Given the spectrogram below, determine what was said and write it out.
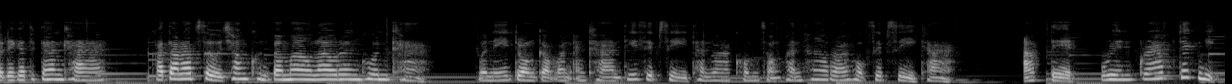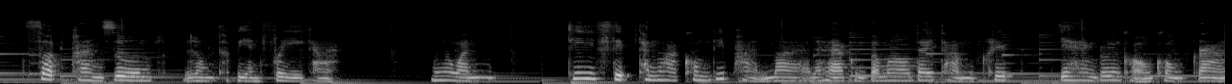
วัสดีค่ะทุกท่านค่ะ ขอต้อนรับสู่ช่องคุณประเมาเล่าเรื่องหุ้นค่ะ วันนี้ตรงกับวันอังคารที่ 14 ธันวาคม 2564 ค่ะ อัปเดตเรียนกราฟเทคนิคสดผ่านซูมลงทะเบียนฟรีค่ะ เมื่อวันที่ 10 ธันวาคมที่ผ่านมานะคะ คุณประเมาได้ทำคลิปแจ้งเรื่องของโครงการ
